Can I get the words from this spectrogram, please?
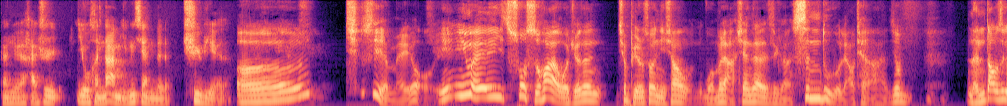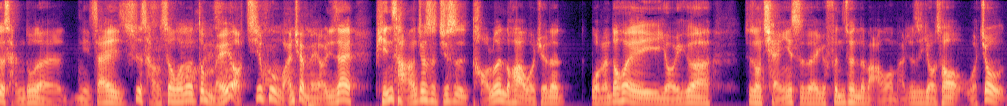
感觉还是有很大明显的区别的？呃，其实也没有，因因为说实话，我觉得就比如说你像我们俩现在的这个深度聊天啊，就。能到这个程度的，你在日常生活中都没有，几乎完全没有。你在平常就是即使讨论的话，我觉得我们都会有一个这种潜意识的一个分寸的把握嘛。就是有时候我就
